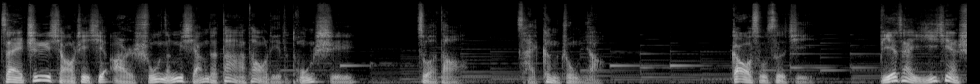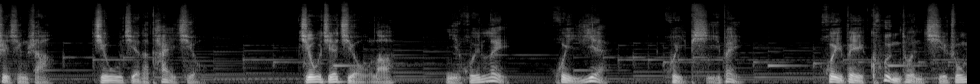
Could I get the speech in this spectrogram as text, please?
在知晓这些耳熟能详的大道理的同时，做到才更重要。告诉自己，别在一件事情上纠结的太久，纠结久了，你会累，会厌，会疲惫。会被困顿其中。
